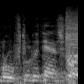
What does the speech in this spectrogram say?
Move to the dance floor.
